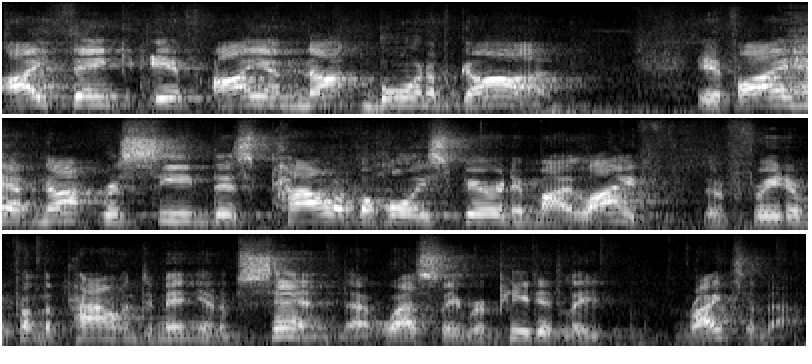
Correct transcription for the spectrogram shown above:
I think if I am not born of God, if I have not received this power of the Holy Spirit in my life, the freedom from the power and dominion of sin that Wesley repeatedly writes about.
